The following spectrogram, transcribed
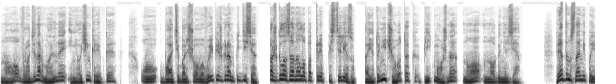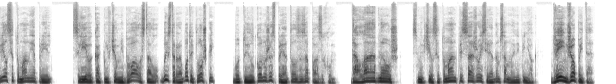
но вроде нормальная и не очень крепкая. У бати большого выпьешь грамм пятьдесят, аж глаза на лоб от крепкости лезут, а это ничего, так пить можно, но много нельзя. Рядом с нами появился туман и апрель. Слива, как ни в чем не бывало, стал быстро работать ложкой. Бутылку он уже спрятал за запазуху. «Да ладно уж!» — смягчился туман, присаживаясь рядом со мной на пенек. «Двинь жопой-то!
